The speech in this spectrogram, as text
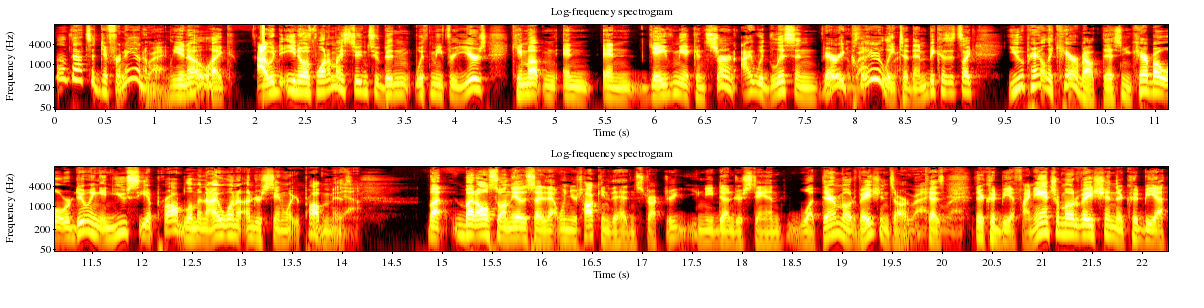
well, that's a different animal, Right. you know? Like, I would, you know, if one of my students who've been with me for years came up and and, and gave me a concern, I would listen very Right, clearly right. to them because it's like you apparently care about this and you care about what we're doing and you see a problem and I want to understand what your problem is. Yeah. But but also on the other side of that, when you're talking to the head instructor, you need to understand what their motivations are Right, because right. there could be a financial motivation. There could be a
